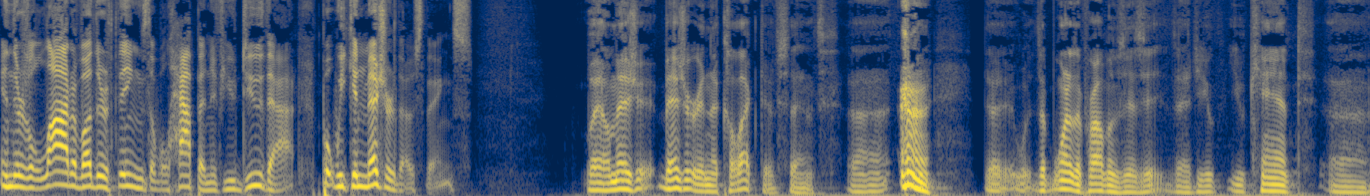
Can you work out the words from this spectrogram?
And there's a lot of other things that will happen if you do that, but we can measure those things. Well, measure measure in the collective sense. Uh, the, the, one of the problems is that you you can't uh,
